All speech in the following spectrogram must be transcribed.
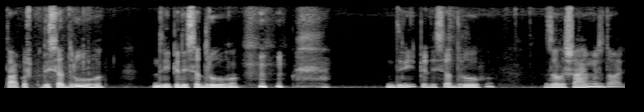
Також 52-го. 2,52. 2,52. Залишаємось далі.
